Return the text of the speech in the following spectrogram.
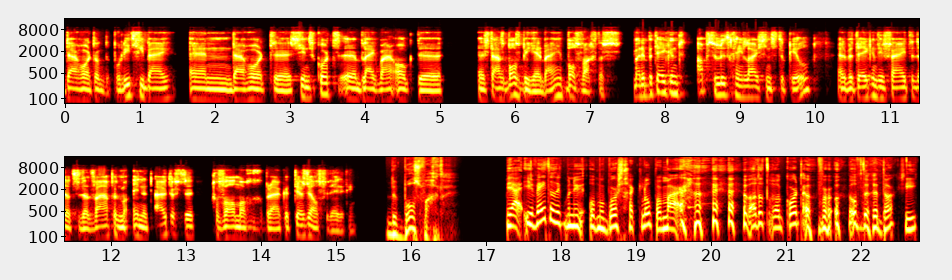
Daar hoort ook de politie bij. En daar hoort sinds kort blijkbaar ook de staatsbosbeheer bij, boswachters. Maar dat betekent absoluut geen license to kill. En dat betekent in feite dat ze dat wapen in het uiterste geval mogen gebruiken ter zelfverdediging. De boswachter. Ja, je weet dat ik me nu op mijn borst ga kloppen, maar we hadden het er al kort over op de redactie.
